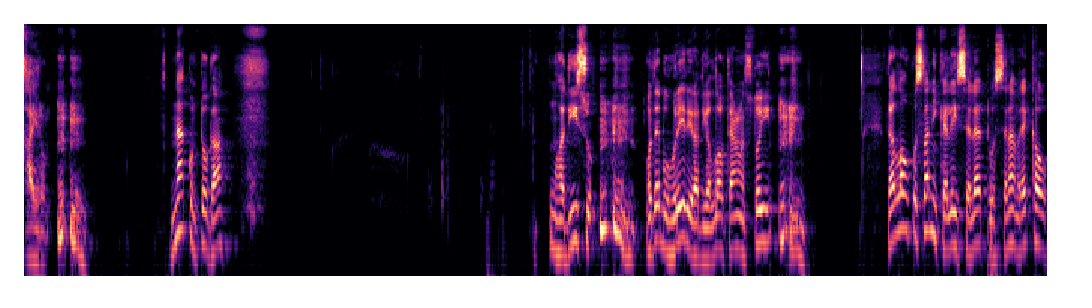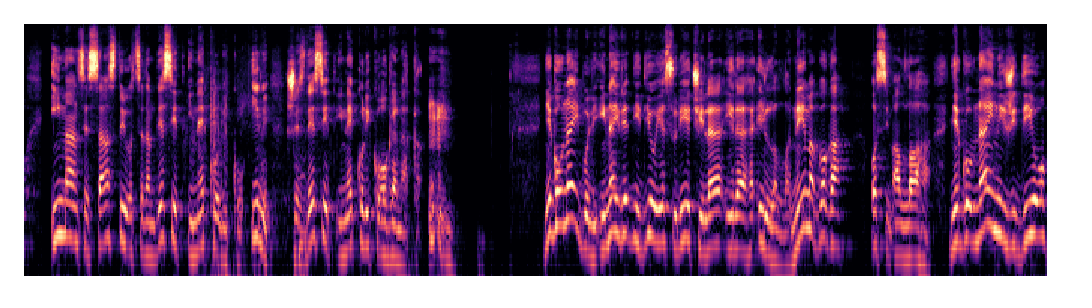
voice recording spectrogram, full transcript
hajrom. Nakon toga, u hadisu od Ebu Huriri radijallahu ta'ala stoji da je Allah poslanik alaih salatu wasalam rekao iman se sastoji od 70 i nekoliko ili 60 i nekoliko ogranaka. Njegov najbolji i najvredniji dio jesu riječi la ilaha illallah. Nema Boga osim Allaha. Njegov najniži dio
